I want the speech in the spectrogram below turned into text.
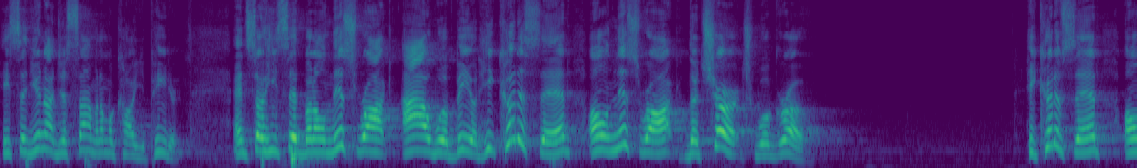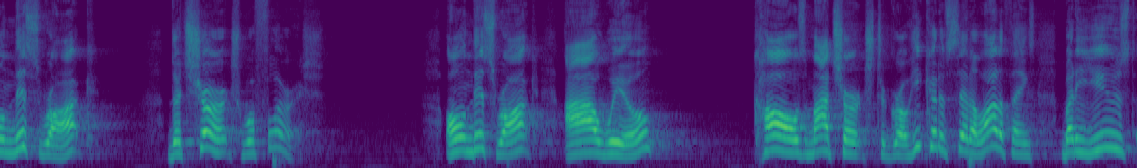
He said, You're not just Simon, I'm going to call you Peter. And so he said, But on this rock I will build. He could have said, On this rock the church will grow. He could have said, On this rock the church will flourish. On this rock I will cause my church to grow. He could have said a lot of things, but he used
